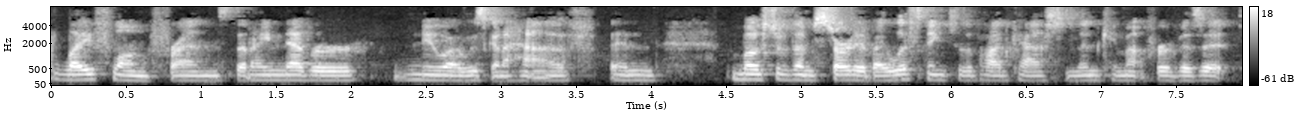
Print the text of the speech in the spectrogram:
lifelong friends that I never knew I was going to have. And most of them started by listening to the podcast and then came out for a visit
